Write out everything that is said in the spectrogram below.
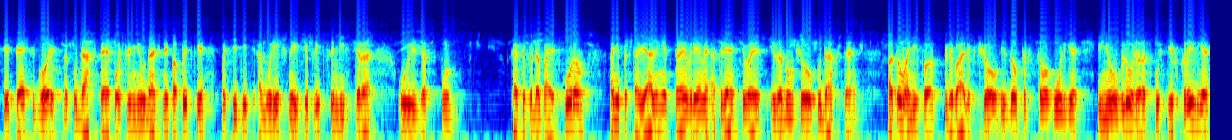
все пять горестно кудахтая после неудачной попытки посетить огуречные теплицы мистера Уизерспун. Как и подобает курам, они постояли некоторое время, отряхиваясь и задумчиво кудахтая. Потом они поклевали пчел из докторского улья и, неуклюже распустив крылья,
